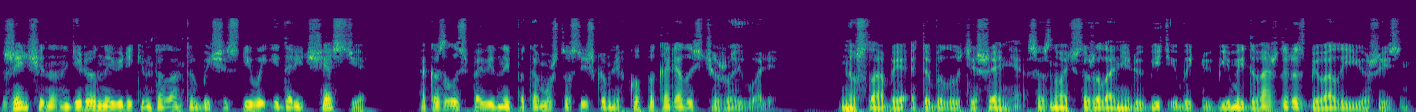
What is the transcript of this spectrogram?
женщина, наделенная великим талантом быть счастливой и дарить счастье, оказалась повинной потому, что слишком легко покорялась чужой воле. Но слабое это было утешение, сознавать, что желание любить и быть любимой дважды разбивало ее жизнь.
